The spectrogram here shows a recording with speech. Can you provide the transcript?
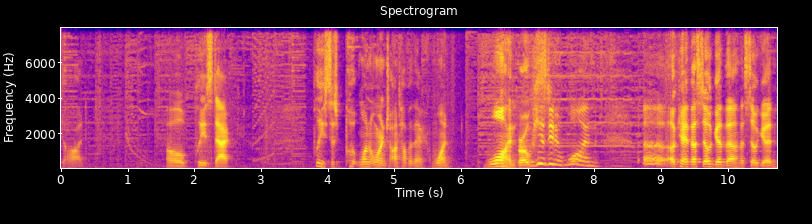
god. Oh, please stack. Please just put one orange on top of there. One. One, bro. We just needed one. Uh, okay, that's still good, though. That's still good.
